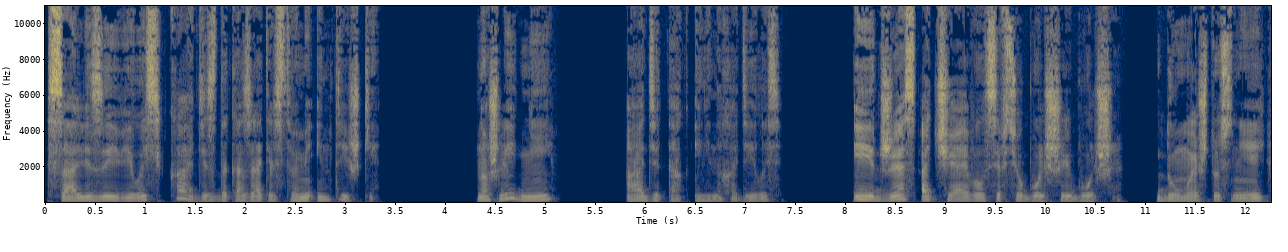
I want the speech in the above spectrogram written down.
Салли заявилась к Аде с доказательствами интрижки. Но шли дни, Аде так и не находилась, и Джесс отчаивался все больше и больше, думая, что с ней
